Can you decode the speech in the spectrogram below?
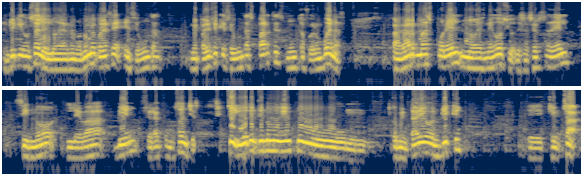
Enrique González, lo de Anago no me parece en segundas, me parece que segundas partes nunca fueron buenas. Pagar más por él no es negocio, deshacerse de él si no le va bien será como Sánchez. Sí, yo te entiendo muy bien tu mm, comentario, Enrique. Eh, o sea,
